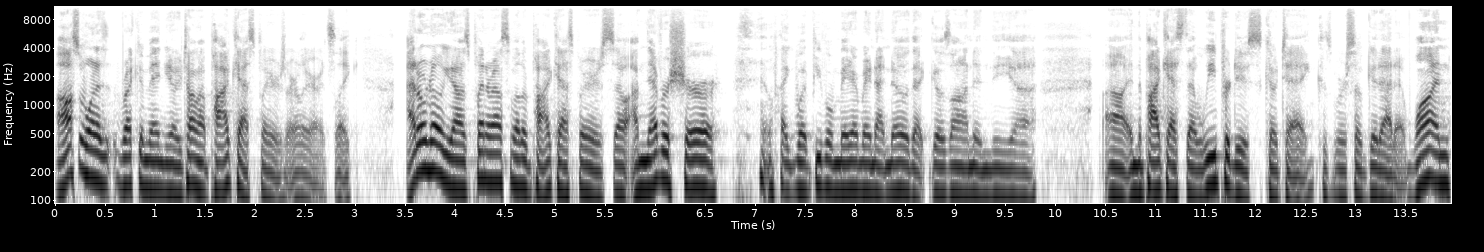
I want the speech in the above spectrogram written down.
I also want to recommend, you know, you're talking about podcast players earlier. It's like, I don't know, you know, I was playing around some other podcast players, so I'm never sure like what people may or may not know that goes on in the uh, uh, in the podcast that we produce, Cote, because we're so good at it. One,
